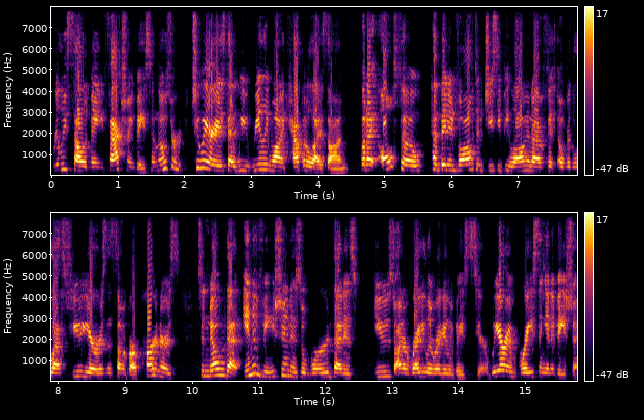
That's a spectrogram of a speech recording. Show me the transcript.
really solid manufacturing base, and those are two areas that we really want to capitalize on. But I also have been involved with GCP long enough over the last few years and some of our partners to know that innovation is a word that is used on a regular, regular basis here. We are embracing innovation.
